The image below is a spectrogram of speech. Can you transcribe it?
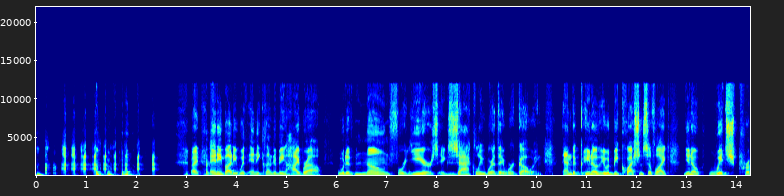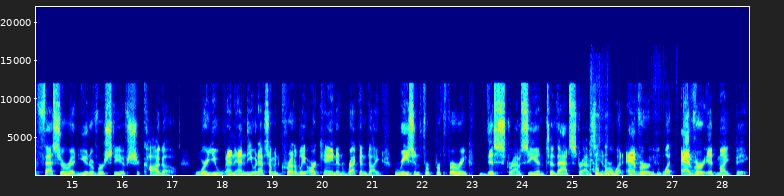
Right? Anybody with any claim to being highbrow would have known for years exactly where they were going and the you know it would be questions of like you know which professor at university of chicago were you and and you would have some incredibly arcane and recondite reason for preferring this straussian to that straussian or whatever whatever it might be.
